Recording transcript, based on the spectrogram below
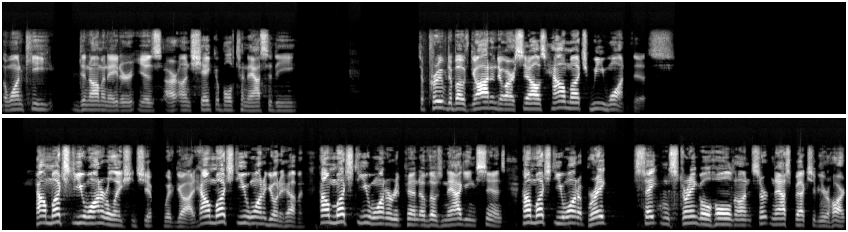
The one key denominator is our unshakable tenacity to prove to both God and to ourselves how much we want this. How much do you want a relationship with God? How much do you want to go to heaven? How much do you want to repent of those nagging sins? How much do you want to break Satan's stranglehold on certain aspects of your heart?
